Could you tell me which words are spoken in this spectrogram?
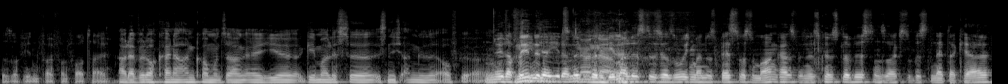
Das ist auf jeden Fall von Vorteil. aber da wird auch keiner ankommen und sagen, ey, hier, GEMA-Liste ist nicht ange aufge... Nee, da verdient nee, ja jeder mit. ja, der ja. GEMA-Liste ist ja so, ich meine, das Beste, was du machen kannst, wenn du jetzt Künstler bist und sagst, du bist ein netter Kerl,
